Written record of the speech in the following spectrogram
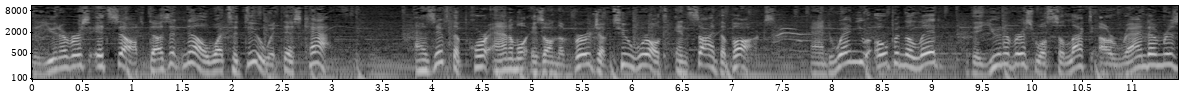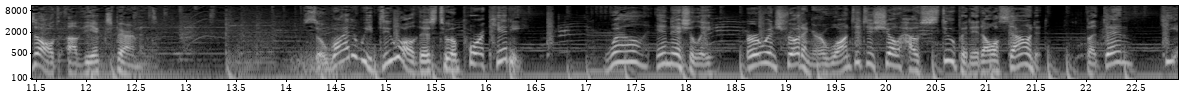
the universe itself doesn't know what to do with this cat. As if the poor animal is on the verge of two worlds inside the box. And when you open the lid, the universe will select a random result of the experiment. So, why do we do all this to a poor kitty? Well, initially, Erwin Schrödinger wanted to show how stupid it all sounded, but then he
